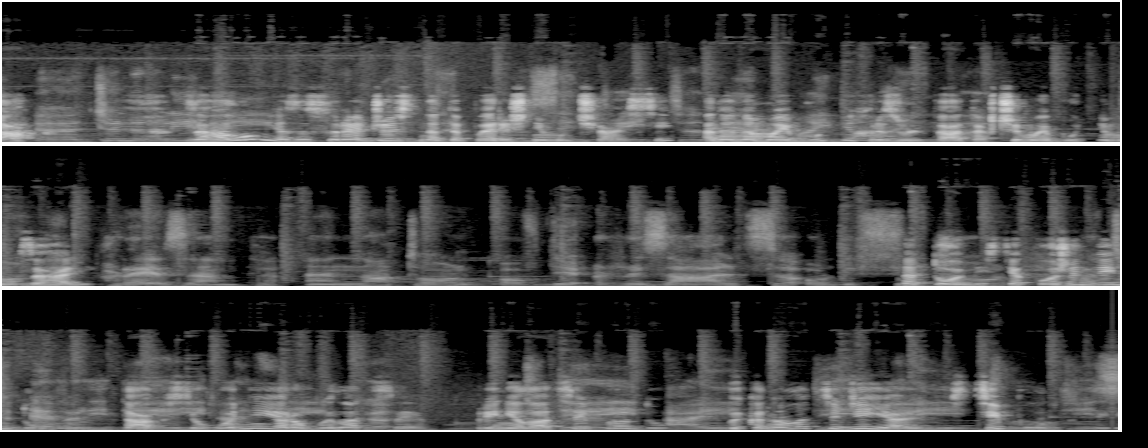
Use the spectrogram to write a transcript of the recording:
Так. Загалом я зосереджуюсь на теперішньому часі, а не на майбутніх результатах чи майбутньому взагалі. Натомість я кожен день думаю, так, сьогодні я робила це, прийняла цей продукт, виконала цю діяльність, ці пункти.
